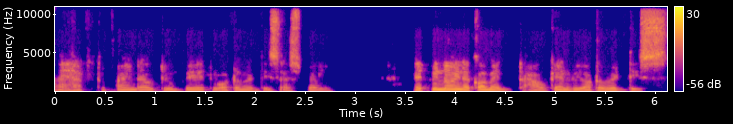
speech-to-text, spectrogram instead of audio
I have to find out a way to automate this as well. Let me know in a comment, how can we automate this?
